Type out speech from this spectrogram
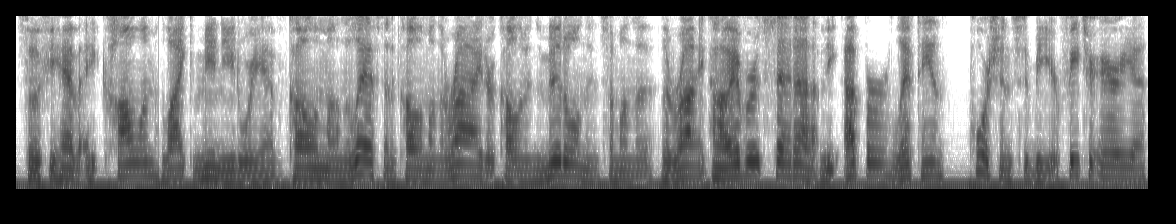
So if you have a column like menu where you have a column on the left and a column on the right or a column in the middle and then some on the, the right, however it's set up, the upper left hand portions to be your feature area,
